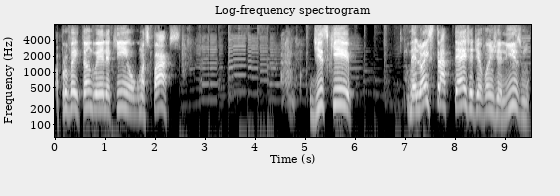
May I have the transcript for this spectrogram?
aproveitando ele aqui em algumas partes. Diz que melhor estratégia de evangelismo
